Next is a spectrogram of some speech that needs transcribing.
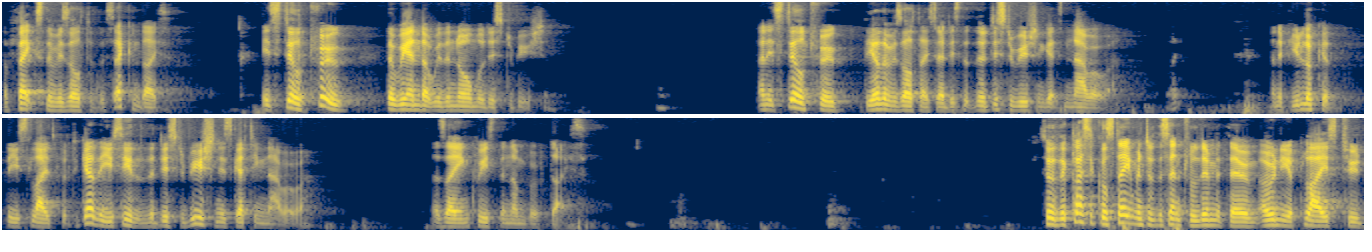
affects the result of the second dice, it's still true that we end up with a normal distribution. And it's still true, the other result I said is that the distribution gets narrower. Right? And if you look at these slides put together, you see that the distribution is getting narrower as I increase the number of dice. So the classical statement of the central limit theorem only applies to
